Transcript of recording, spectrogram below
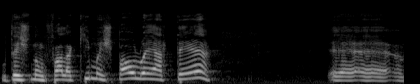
o texto não fala aqui, mas Paulo é até é,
